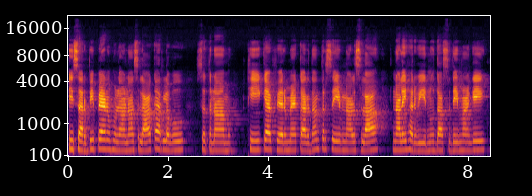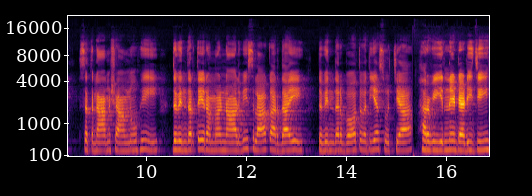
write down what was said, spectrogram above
ਕਿ ਸਰਬੀ ਭੈਣ ਹੁਣਾਂ ਨਾਲ ਸਲਾਹ ਕਰ ਲਵੋ। ਸਤਨਾਮ, ਠੀਕ ਹੈ, ਫਿਰ ਮੈਂ ਕਰਦਾ ਤਰਸੇਮ ਨਾਲ ਸਲਾਹ, ਨਾਲੇ ਹਰਵੀਰ ਨੂੰ ਦੱਸ ਦੇਵਾਂਗੇ। ਸਤਨਾਮ ਸ਼ਾਮ ਨੂੰ ਹੀ ਦਵਿੰਦਰ ਤੇ ਰਮਨ ਨਾਲ ਵੀ ਸਲਾਹ ਕਰਦਾ ਏ। ਦਵਿੰਦਰ ਬਹੁਤ ਵਧੀਆ ਸੋਚਿਆ, ਹਰਵੀਰ ਨੇ ਡੈਡੀ ਜੀ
